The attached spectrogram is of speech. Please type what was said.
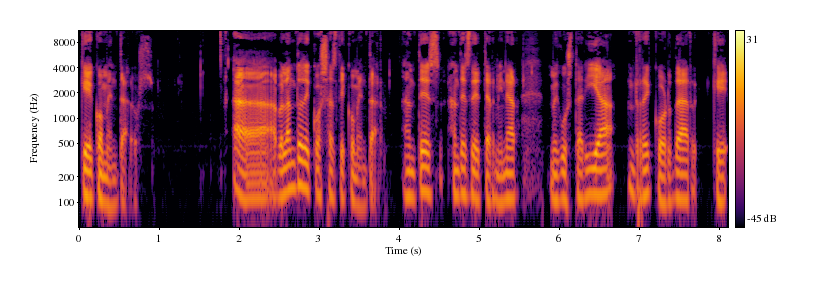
que comentaros. Ah, hablando de cosas de comentar, antes, antes de terminar, me gustaría recordar que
